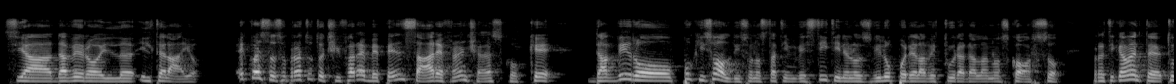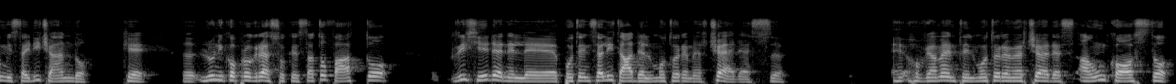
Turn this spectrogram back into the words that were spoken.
sia davvero il, il telaio. E questo soprattutto ci farebbe pensare, Francesco, che davvero pochi soldi sono stati investiti nello sviluppo della vettura dall'anno scorso. Praticamente tu mi stai dicendo che eh, l'unico progresso che è stato fatto risiede nelle potenzialità del motore Mercedes. E ovviamente il motore Mercedes ha un costo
